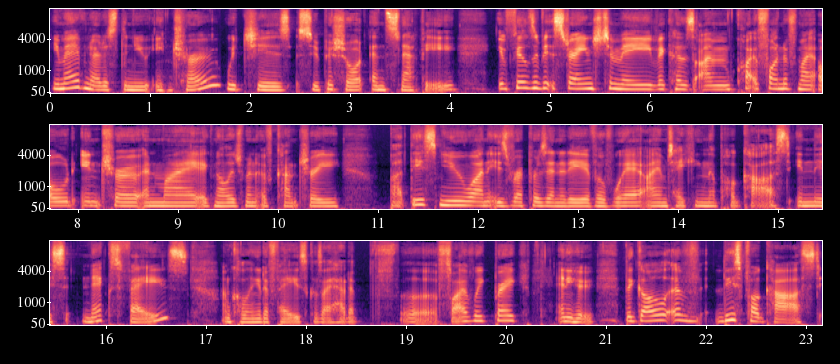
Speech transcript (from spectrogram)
You may have noticed the new intro, which is super short and snappy. It feels a bit strange to me because I'm quite fond of my old intro and my acknowledgement of country, but this new one is representative of where I am taking the podcast in this next phase. I'm calling it a phase because I had a f- uh, five week break. Anywho, the goal of this podcast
